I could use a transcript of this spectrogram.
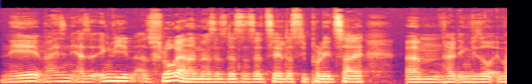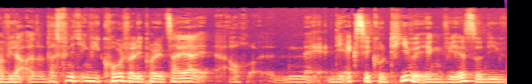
Nee, weiß nicht, also irgendwie, also Florian hat mir das jetzt letztens erzählt, dass die Polizei ähm, halt irgendwie so immer wieder, also das finde ich irgendwie komisch, weil die Polizei ja auch ne, die Exekutive irgendwie ist, so die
